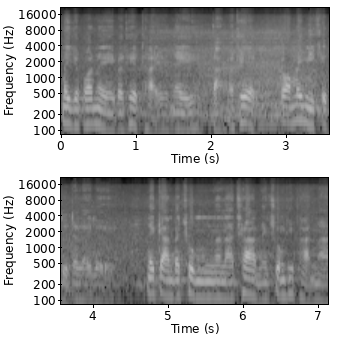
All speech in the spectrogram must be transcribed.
ไม่เฉพาะในประเทศไทยในต่างประเทศก็ไม่มีเครดิตอะไรเลย ในการประชุมนานาชาติในช่วงที่ผ่านมา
